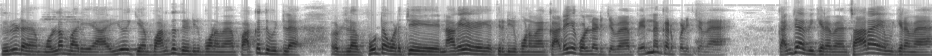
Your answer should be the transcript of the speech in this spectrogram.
திருடன் முள்ள மாதிரி அயோக்கியம் பணத்தை திருடிட்டு போனவன் பக்கத்து வீட்டில் வீட்டில் பூட்டை உடச்சி நகையை திருடிட்டு போனவன் கடையை கொள்ளடிச்சவன் பெண்ணை கற்பழித்தவன் கஞ்சா விற்கிறவன் சாராயம் விற்கிறவன்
